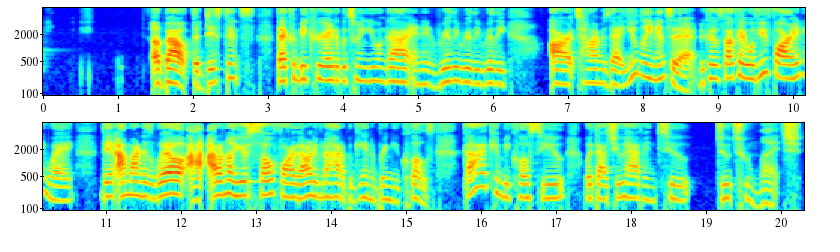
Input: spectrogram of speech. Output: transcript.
about the distance that can be created between you and God. And it really, really, really are times that you lean into that because it's okay, well, if you far anyway, then I might as well. I, I don't know, you're so far that I don't even know how to begin to bring you close. God can be close to you without you having to do too much.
